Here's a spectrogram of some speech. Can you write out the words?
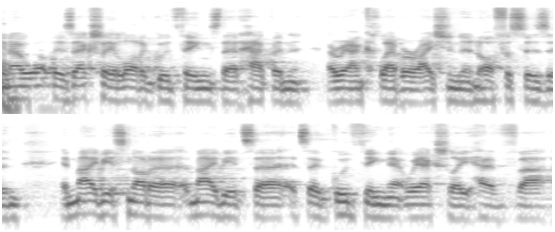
you know what, there's actually a lot of good things that happen around collaboration in offices and, and maybe it's not a, maybe it's a, it's a good thing that we actually have, uh,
